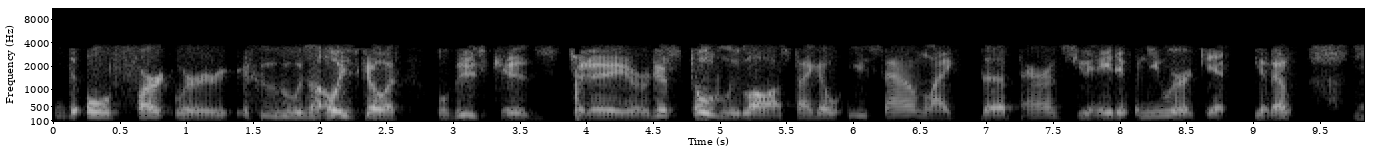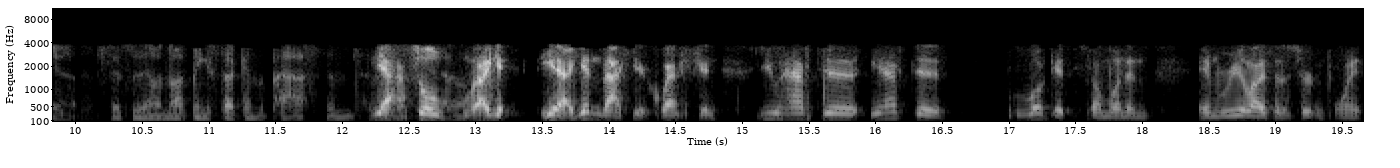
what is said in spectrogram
the old fart where who was always going, well, these kids today are just totally lost. I go, you sound like the parents you hated when you were a kid, you know? Yeah, it's you know not being stuck in the past and. Uh, yeah, so I get yeah, getting back to your question, you have to you have to look at someone and and realize at a certain point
